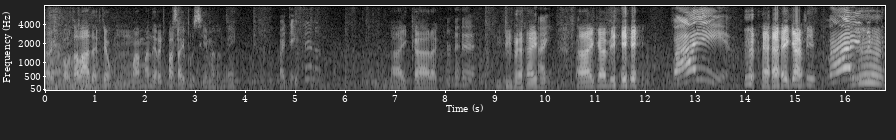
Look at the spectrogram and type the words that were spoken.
Acho que volta lá, deve ter algum uma maneira de passar aí por cima, não tem? Vai ter que ter, né? Ai, cara. Ai, Aí. Ai, Gabi. Vai! Ai, Gabi. Vai!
